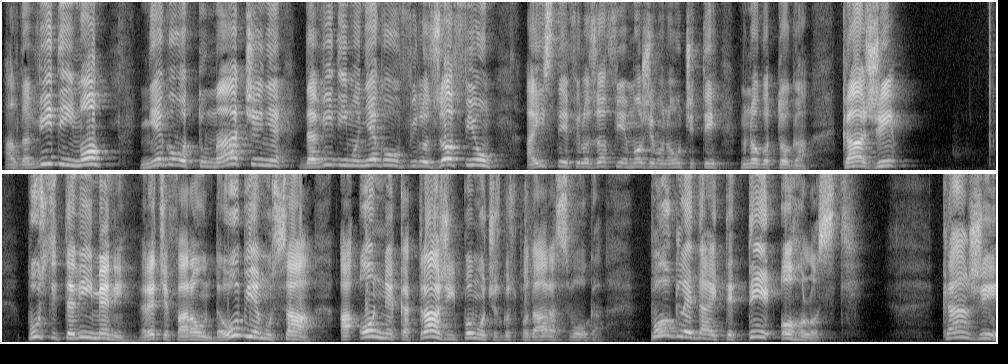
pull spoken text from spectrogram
Ali da vidimo njegovo tumačenje, da vidimo njegovu filozofiju, a iste filozofije možemo naučiti mnogo toga. Kaže, pustite vi meni, reče Faraon, da ubije Musa, a on neka traži pomoć od gospodara svoga. Pogledajte te oholosti. Kaže,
